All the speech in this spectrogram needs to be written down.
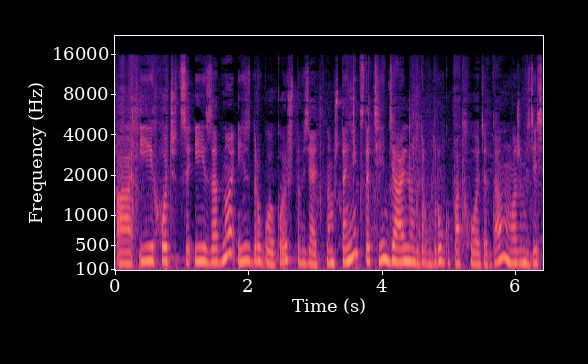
а, и хочется и из одной, и из другой кое-что взять, потому что они, кстати, идеально друг к другу подходят. Да? Мы можем здесь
